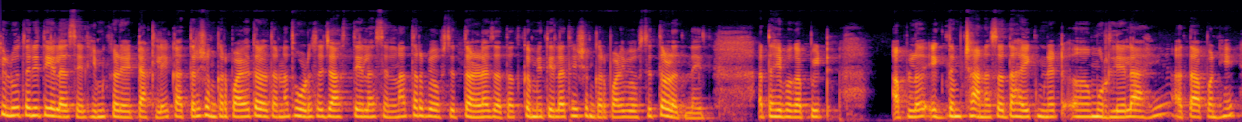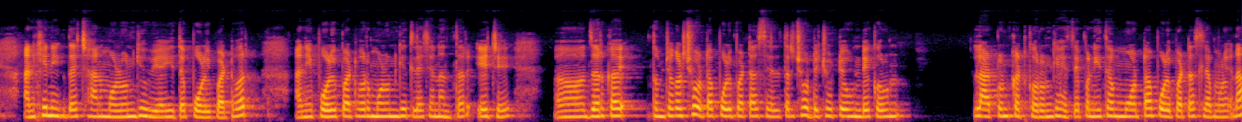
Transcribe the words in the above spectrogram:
किलो तरी तेल असेल हे मी कढईत टाकले. का तर शंकरपाळे तळताना थोडंसं जास्त तेल असेल ना तर व्यवस्थित तळल्या जातात. कमी तेलात हे शंकरपाळे व्यवस्थित तळत नाहीत. आता हे बघा पीठ आपलं एकदम छान असं दहा एक मिनिट मुरलेलं आहे. आता आपण हे आणखीन एकदा छान मळून घेऊया इथं पोळीपाटवर. आणि पोळीपाटवर मळून घेतल्याच्या नंतर याचे जर काय तुमच्याकडे छोटा पोळीपाट असेल तर छोटे छोटे उंडे करून लाटून कट करून घ्यायचे. पण इथं मोठा पोळीपाट असल्यामुळे ना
